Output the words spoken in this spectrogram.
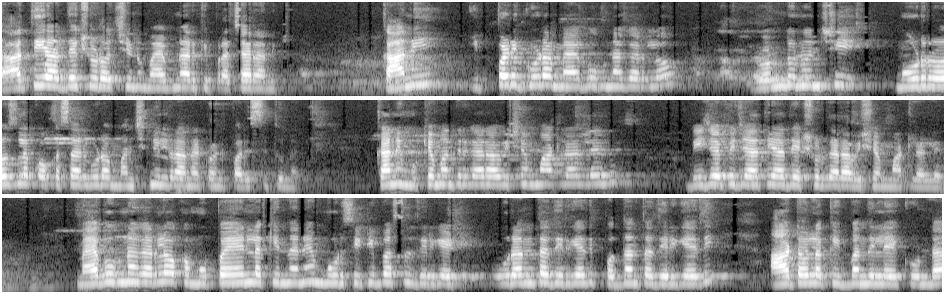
జాతీయ అధ్యక్షుడు వచ్చిండు మహబూబ్నగర్కి ప్రచారానికి. కానీ ఇప్పటికి కూడా మహబూబ్ నగర్లో రెండు నుంచి మూడు రోజులకు ఒకసారి కూడా మంచినీళ్ళు రానటువంటి పరిస్థితి ఉన్నది. కానీ ముఖ్యమంత్రి గారు ఆ విషయం మాట్లాడలేదు బీజేపీ జాతీయ అధ్యక్షుడు గారు ఆ విషయం మాట్లాడలేదు. మహబూబ్ నగర్లో ఒక ముప్పై ఏళ్ళ కిందనే మూడు సిటీ బస్సులు తిరిగేటి. ఊరంతా తిరిగేది పొద్దంతా తిరిగేది. ఆటోలకు ఇబ్బంది లేకుండా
